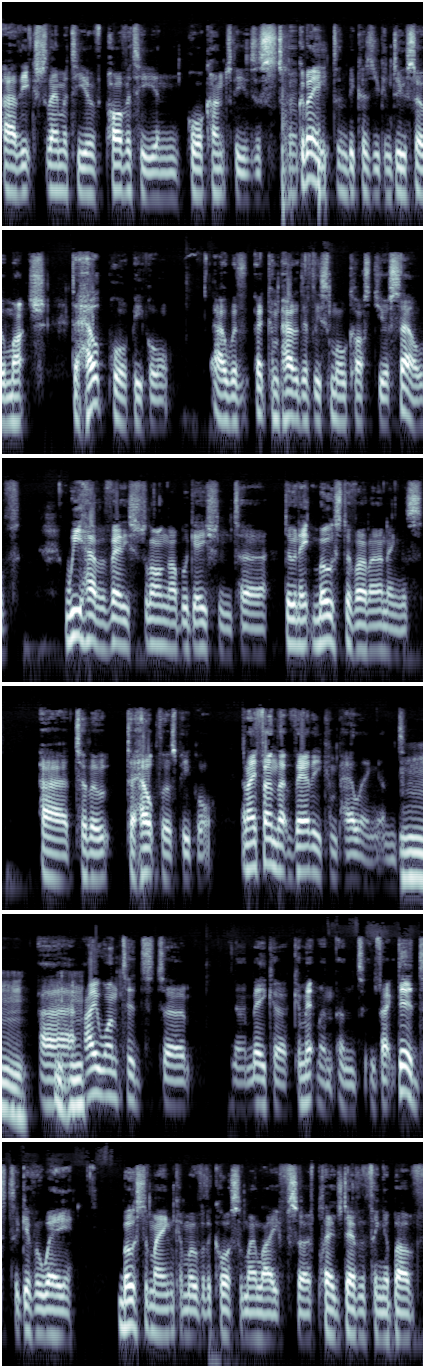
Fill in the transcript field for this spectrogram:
uh, the extremity of poverty in poor countries is so great, and because you can do so much to help poor people uh, with a comparatively small cost to yourself, we have a very strong obligation to donate most of our earnings uh, to the, to help those people. And I found that very compelling. And mm, uh, mm-hmm. I wanted to you know, make a commitment, and in fact did, to give away most of my income over the course of my life. So I've pledged everything above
